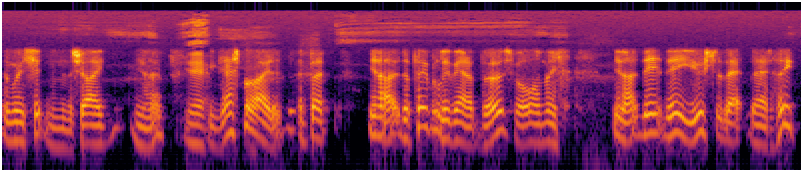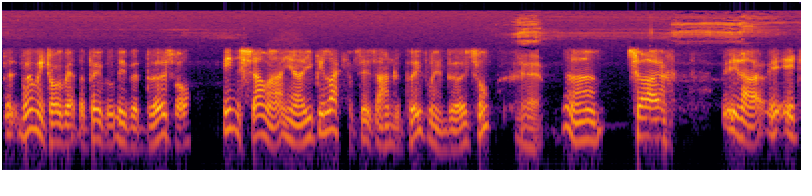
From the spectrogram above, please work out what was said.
and we're sitting in the shade, you know, Yeah. exasperated. But you know, the people who live out at Birdsville, I mean, you know, they're they're used to that that heat. But when we talk about the people who live at Birdsville in summer, you know, you'd be lucky if there's 100 people in Birdsville. Yeah. Um, so, you know, it's.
